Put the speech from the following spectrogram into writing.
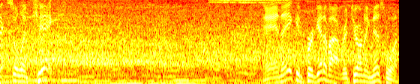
Excellent kick. And they can forget about returning this one.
